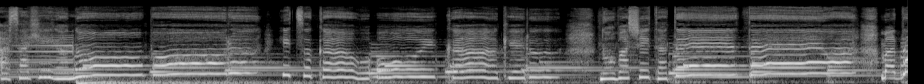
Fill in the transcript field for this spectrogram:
朝日が昇るいつかを追いかける。伸ばした手ではまだ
